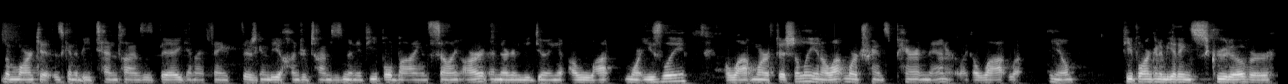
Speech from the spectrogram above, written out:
the market is going to be 10 times as big, and I think there's going to be 100 times as many people buying and selling art, and they're going to be doing it a lot more easily, a lot more efficiently, in a lot more transparent manner. Like a lot, you know, people aren't going to be getting screwed over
